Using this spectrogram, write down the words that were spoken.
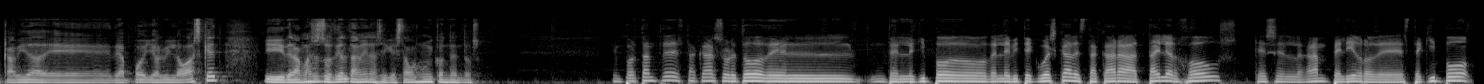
cabida de, de apoyo al Bilbao Basket y de la masa social también, así que estamos muy contentos. Importante destacar, sobre todo del, del equipo del Levitec Huesca, destacar a Tyler House, que es el gran peligro de este equipo.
